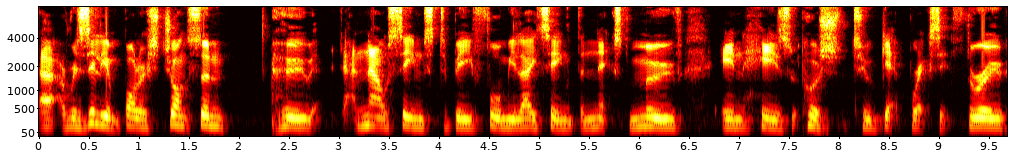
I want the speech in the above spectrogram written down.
uh, a resilient Boris Johnson who now seems to be formulating the next move in his push to get Brexit through.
